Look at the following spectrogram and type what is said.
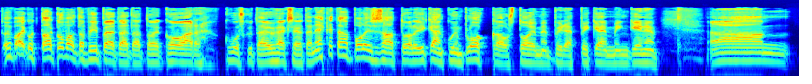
Toi vaikuttaa kovalta vipeältä tämä toi KR69, joten ehkä tämä poliisi saattoi olla ikään kuin blokkaustoimenpide pikemminkin. Ähm,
